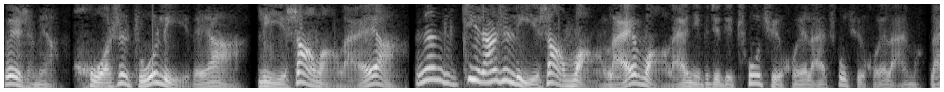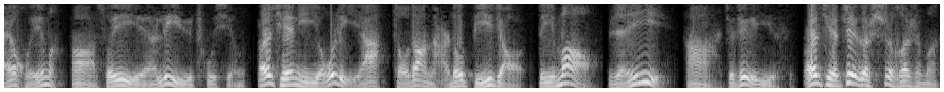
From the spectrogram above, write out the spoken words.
为什么呀？火是主礼的呀，礼尚往来呀。那既然是礼尚往来，往来你不就得出去回来，出去回来嘛？来回嘛，啊，所以也利于出行。而且你有礼呀，走到哪儿都比较礼貌仁义。啊，就这个意思，而且这个适合什么？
